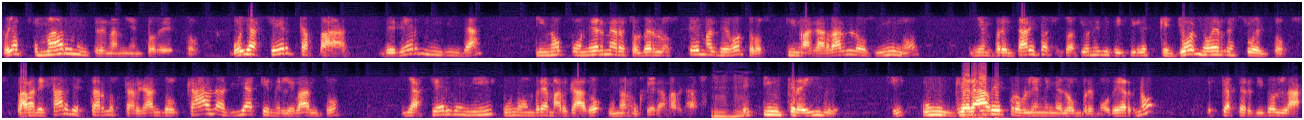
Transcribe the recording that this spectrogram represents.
voy a tomar un entrenamiento de esto, voy a ser capaz de ver mi vida y no ponerme a resolver los temas de otros, sino agarrar los míos y enfrentar esas situaciones difíciles que yo no he resuelto para dejar de estarlos cargando cada día que me levanto y hacer de mí un hombre amargado, una mujer amargada. Es increíble. ¿sí? Un grave problema en el hombre moderno es que ha perdido la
